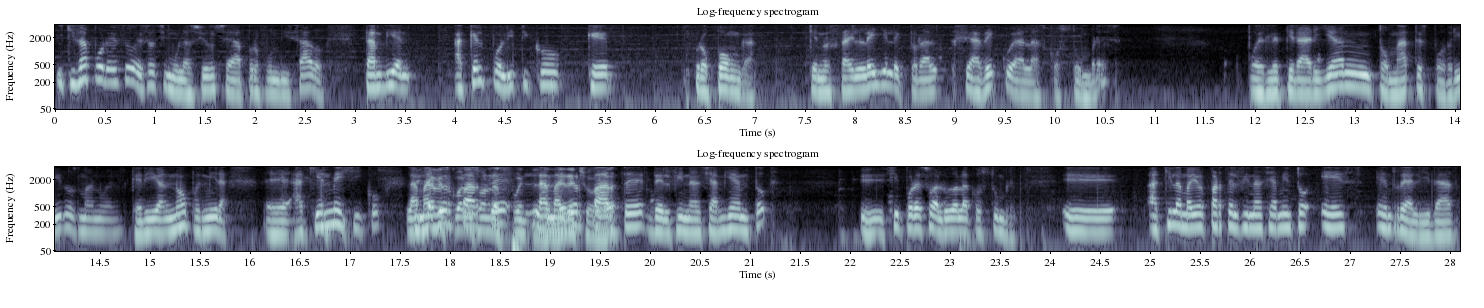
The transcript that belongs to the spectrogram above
Y quizá por eso esa simulación se ha profundizado. También aquel político que proponga que nuestra ley electoral se adecue a las costumbres, pues le tirarían tomates podridos, Manuel. Que digan, no, pues mira, eh, aquí en México la Sí mayor parte, la del mayor derecho, ¿verdad? parte del financiamiento, eh, sí, por eso aludo a la costumbre. Eh, aquí la mayor parte del financiamiento es en realidad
